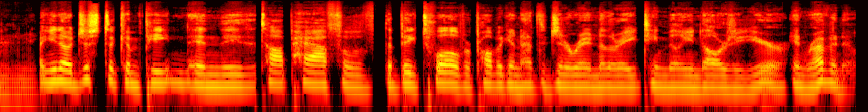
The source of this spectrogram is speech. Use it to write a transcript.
Mhm. You know, just to compete in- in the top half of the Big 12, we're probably going to have to generate another $18 million a year in revenue.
